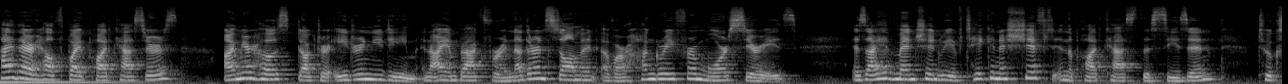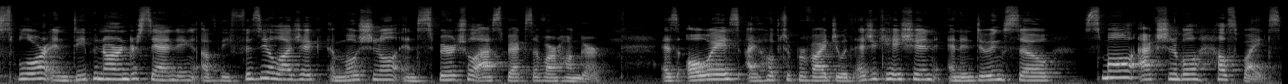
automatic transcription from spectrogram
Hi there, Health Bite podcasters. I'm your host, Dr. Adrienne Youdim, and I am back for another installment of our Hungry for More series. As I have mentioned, we have taken a shift in the podcast this season to explore and deepen our understanding of the physiologic, emotional, and spiritual aspects of our hunger. As always, I hope to provide you with education and in doing so, small actionable health bites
